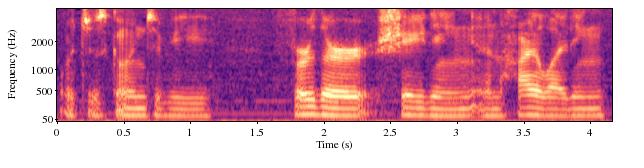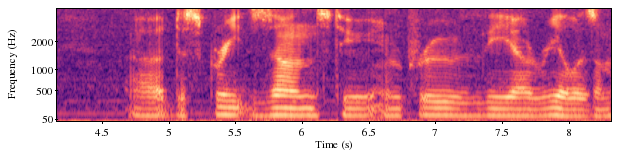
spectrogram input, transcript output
which is going to be further shading and highlighting uh, discrete zones to improve the uh, realism.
